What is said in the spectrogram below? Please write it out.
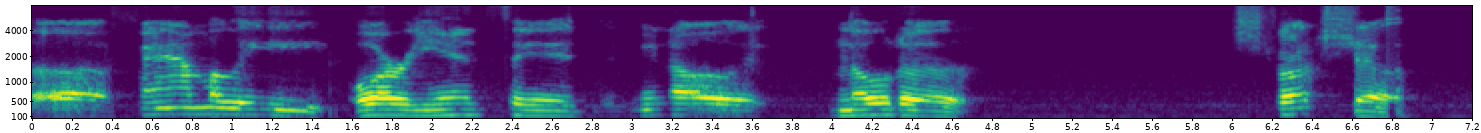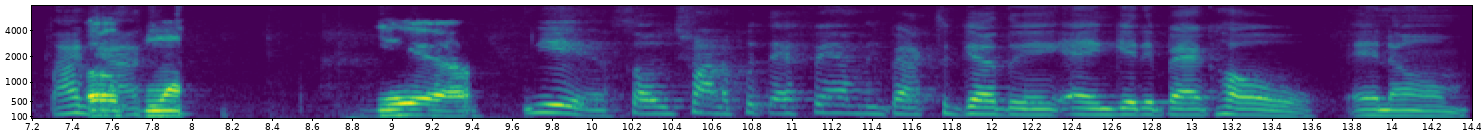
uh family oriented, you know, know the structure I of got you. one. Yeah. Yeah, so trying to put that family back together and, and get it back whole. And um,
